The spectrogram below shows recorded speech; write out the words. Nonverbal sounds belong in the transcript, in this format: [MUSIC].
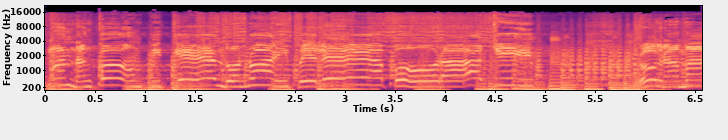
No andan compitiendo, no hay pelea por aquí. Programas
